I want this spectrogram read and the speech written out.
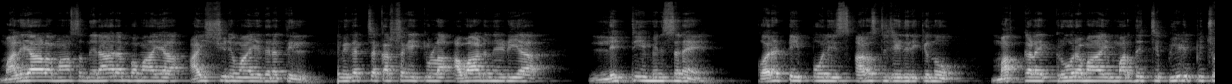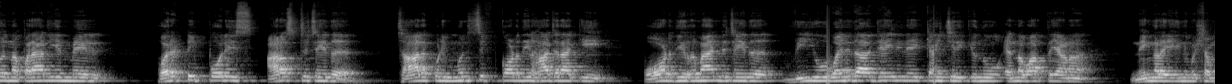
മലയാള മാസ ദിനാരംഭമായ ഐശ്വര്യമായ ദിനത്തിൽ മികച്ച കർഷകയ്ക്കുള്ള അവാർഡ് നേടിയ ലിറ്റി മിൻസനെ കൊരട്ടി പോലീസ് അറസ്റ്റ് ചെയ്തിരിക്കുന്നു. മക്കളെ ക്രൂരമായി മർദ്ദിച്ച് പീഡിപ്പിച്ചു എന്ന കൊരട്ടി പോലീസ് അറസ്റ്റ് ചെയ്ത് ചാലക്കുടി മുനിസിപ്പൽ കോടതിയിൽ ഹാജരാക്കി കോടതി റിമാൻഡ് ചെയ്ത് വിയു വനിതാ ജയിലിലേക്ക് അയച്ചിരിക്കുന്നു എന്ന വാർത്തയാണ് നിങ്ങളെ ഈ നിമിഷം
